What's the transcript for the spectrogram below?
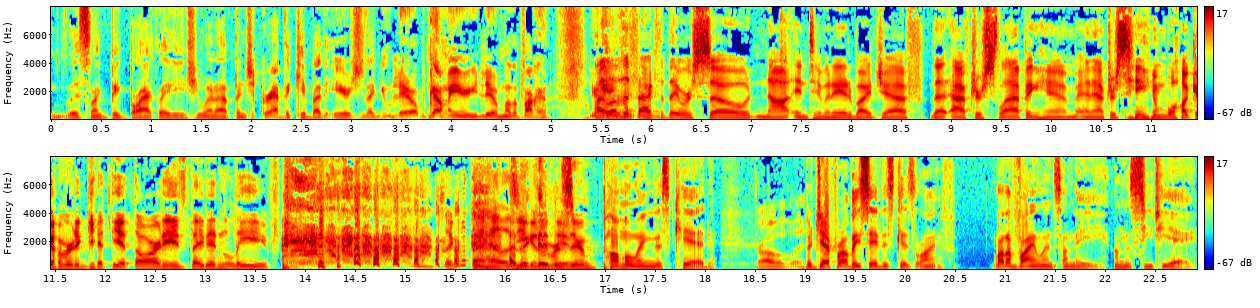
this like big black lady, and she went up and she grabbed the kid by the ear. She's like, You little, come here, you little motherfucker. You're I love the fact me." that they were so not intimidated by Jeff that after slapping him and after seeing him walk over to get the authorities, they didn't leave. it's like, what the hell is I he think they do? resumed pummeling this kid. Probably. But Jeff probably saved this kid's life. A lot of violence on the on the CTA.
